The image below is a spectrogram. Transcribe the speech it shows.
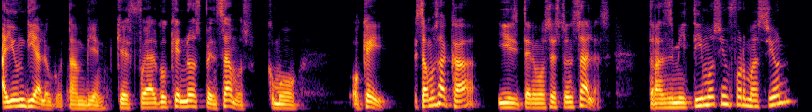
hay un diálogo también, que fue algo que nos pensamos, como, ok, estamos acá y tenemos esto en salas, transmitimos información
